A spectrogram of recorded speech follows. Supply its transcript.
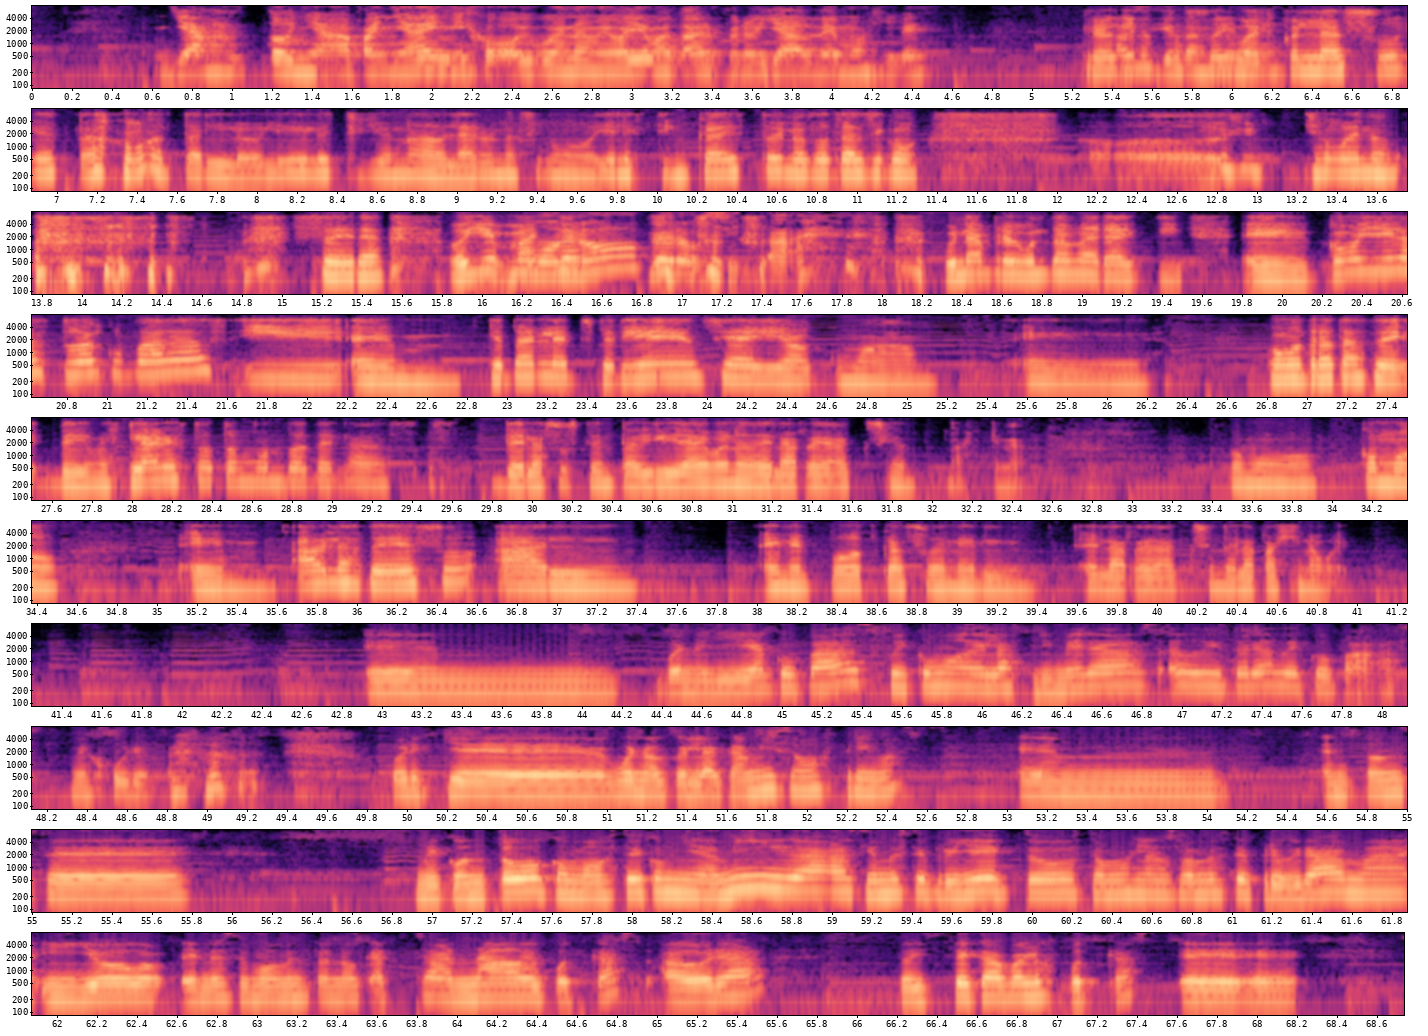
ya, Toña, apañá y me dijo, hoy bueno, me vaya a matar, pero ya démosle. Creo que así nos que pasó igual es. con la Su, que estábamos hasta el Loli y los chiquillos nos hablaron así como, oye, les tinca esto, y nosotras así como, ay, ya bueno. Será. Oye, Como Magda, no, pero sí. una pregunta para ti. Eh, ¿Cómo llegas tú a Ocupadas y eh, qué tal la experiencia y oh, como eh, cómo tratas de, mezclar esto todo el mundo de las de la sustentabilidad y bueno de la redacción más que nada cómo cómo eh, hablas de eso al en el podcast o en el en la redacción de la página web eh, bueno llegué a Copas fui como de las primeras auditoras de Copas me juro. Porque bueno con la Cami somos primas. Eh, entonces me contó como estoy con mi amiga haciendo este proyecto, estamos lanzando este programa y yo en ese momento no cachaba nada de podcast. Ahora estoy seca para los podcasts. Eh,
